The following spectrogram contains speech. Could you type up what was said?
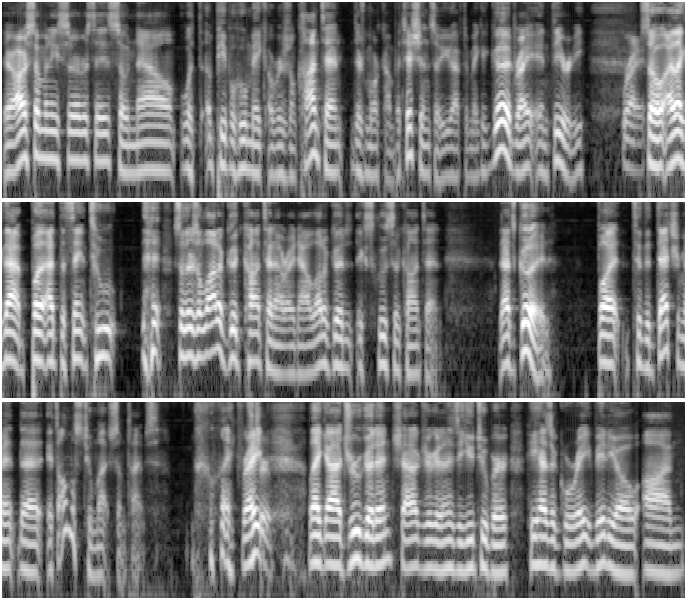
there are so many services. So now with uh, people who make original content there's more competition. So you have to make it good right? In theory. Right. so i like that. But at the same too so there's a lot of good content out right now a lot of good exclusive content. That's good. But to the detriment that it's almost too much sometimes like right like uh, Drew Gooden, shout out Drew Gooden, he's a YouTuber. He has a great video on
